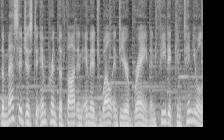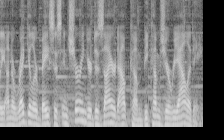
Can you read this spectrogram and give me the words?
The message is to imprint the thought and image well into your brain and feed it continually on a regular basis ensuring your desired outcome becomes your reality.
